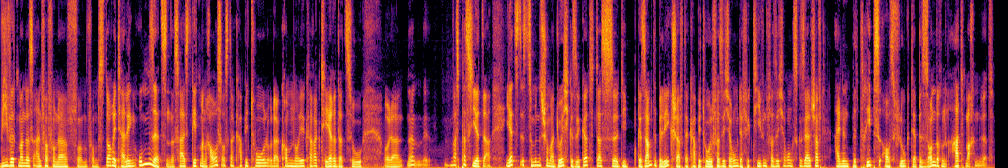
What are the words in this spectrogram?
wie wird man das einfach von der, vom, vom Storytelling umsetzen? Das heißt, geht man raus aus der Kapitol oder kommen neue Charaktere dazu? Oder ne, was passiert da? Jetzt ist zumindest schon mal durchgesickert, dass äh, die gesamte Belegschaft der Kapitolversicherung, der fiktiven Versicherungsgesellschaft, einen Betriebsausflug der besonderen Art machen wird.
